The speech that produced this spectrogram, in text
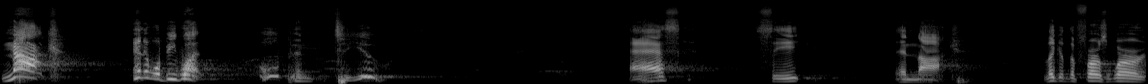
Knock and it will be what? Open to you. Ask, seek, and knock. Look at the first word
